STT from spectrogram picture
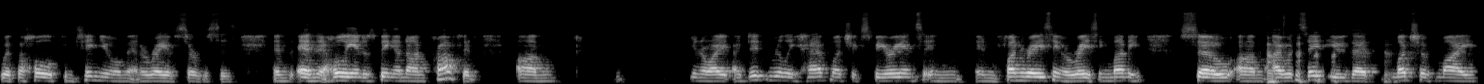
with a whole continuum and array of services. And and Holy Angels being a nonprofit, um, you know, I, I didn't really have much experience in in fundraising or raising money. So um, I would say to you that much of my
